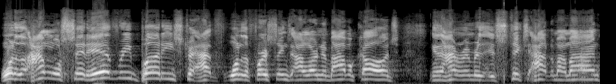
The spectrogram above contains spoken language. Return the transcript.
one of the, I'm going to set everybody straight. I, one of the first things I learned in Bible college, and I remember it sticks out to my mind,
